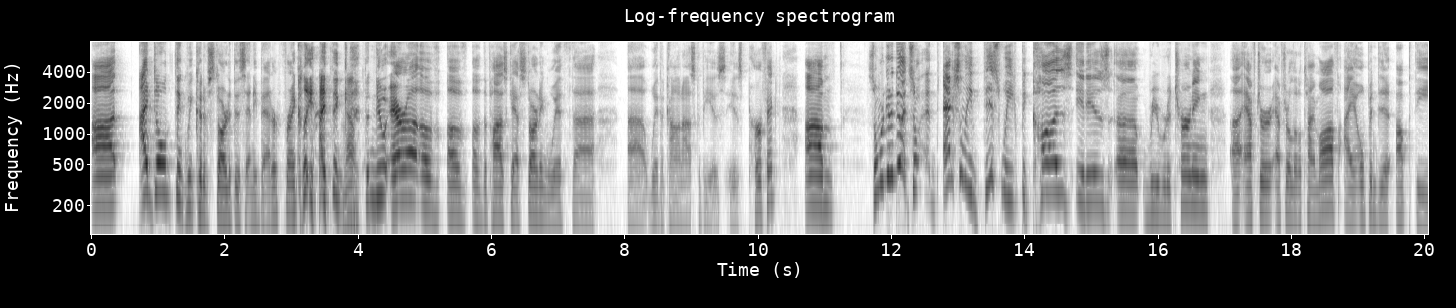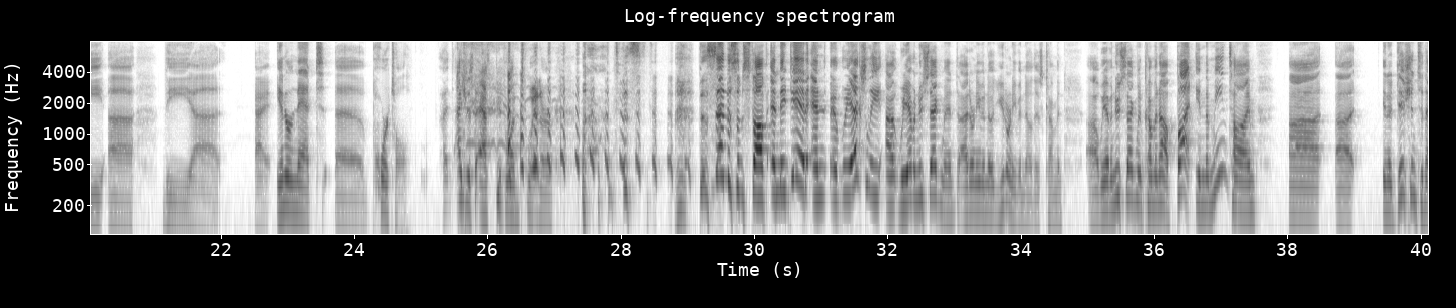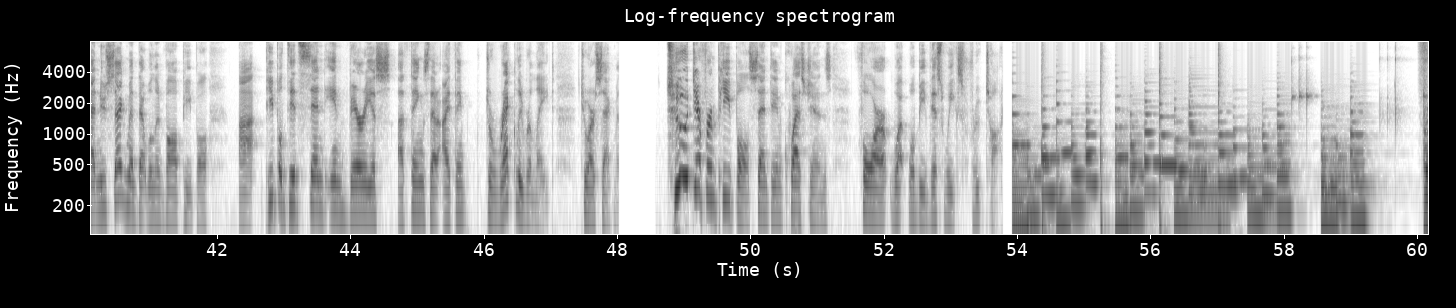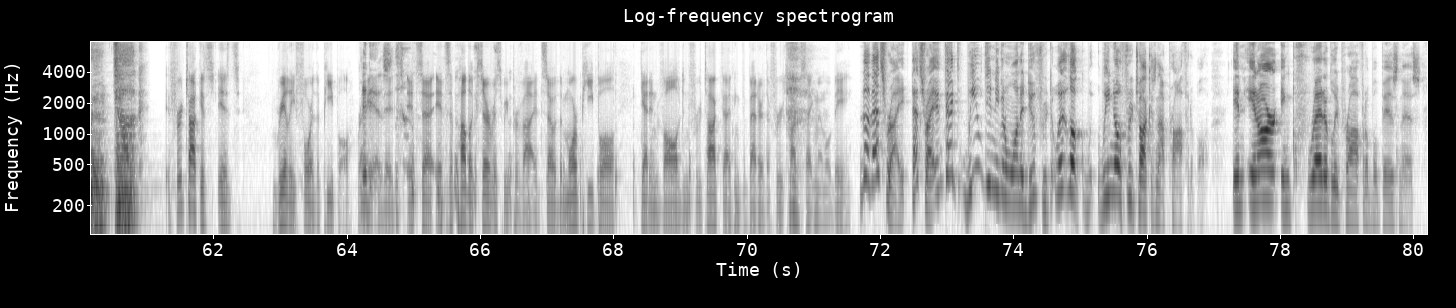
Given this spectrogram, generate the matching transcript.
uh, I don't think we could have started this any better. Frankly, I think No. the new era of of of the podcast, starting with uh, uh, with a colonoscopy, is is perfect. Um, so we're gonna do it. So uh, actually, this week because it is uh, we returning uh, after after a little time off, I opened it up the uh, the uh, uh, internet uh, portal. I, I just asked people on Twitter to, to send us some stuff, and they did. And uh, we actually uh, we have a new segment. I don't even know you don't even know this coming. Uh, we have a new segment coming up, but in the meantime, uh, uh, in addition to that new segment that will involve people, uh, people did send in various uh, things that I think directly relate to our segment. Two different people sent in questions for what will be this week's fruit talk. Fruit talk. Fruit Talk is is really for the people, right? It is. It's it's a it's a public service we provide. So the more people get involved in Fruit Talk, I think the better the Fruit Talk segment will be. No, that's right. That's right. In fact, we didn't even want to do fruit. Look, we know fruit talk is not profitable in in our incredibly profitable business.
